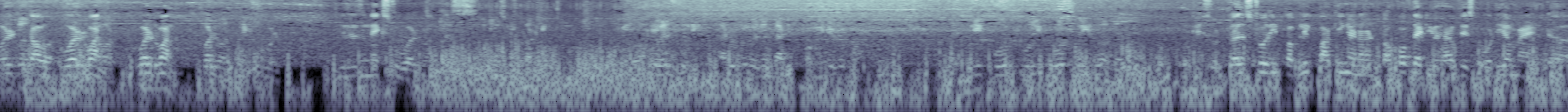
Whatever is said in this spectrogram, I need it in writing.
World Tower, World One, World One. World One, next World. This is next World One. This is parking. Twelve stories. I don't know whether that is permitted or not. Only four, only four stories were allowed. okay. So 12 story public parking, and on top of that you have this podium and uh,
